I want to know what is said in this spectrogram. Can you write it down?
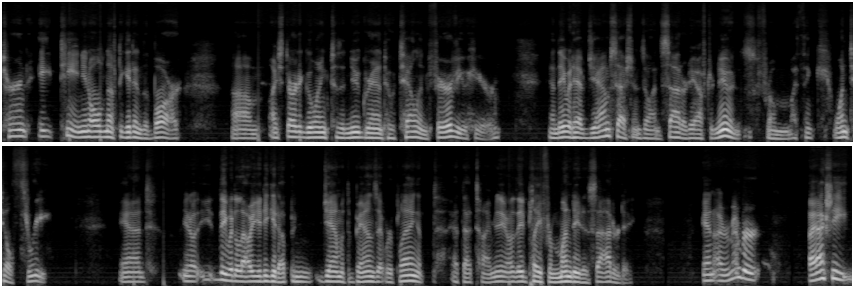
turned 18, you know, old enough to get into the bar, um, I started going to the New Grand Hotel in Fairview here, and they would have jam sessions on Saturday afternoons from I think one till three, and you know they would allow you to get up and jam with the bands that were playing at at that time. You know, they'd play from Monday to Saturday and I remember I actually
